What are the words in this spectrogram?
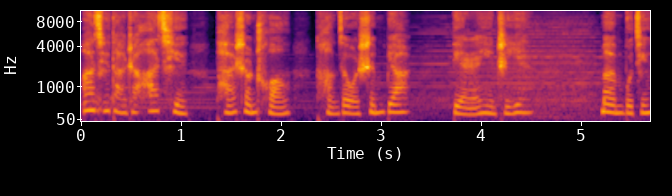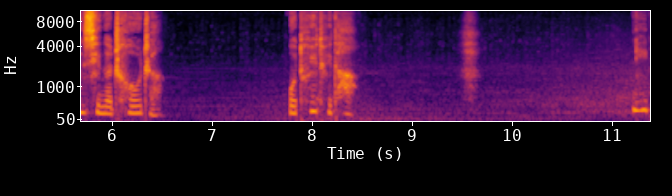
阿杰打着哈欠爬上床，躺在我身边，点燃一支烟，漫不经心的抽着。我推推他：“你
